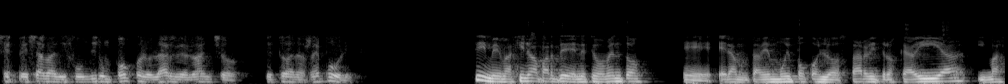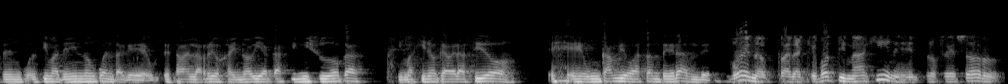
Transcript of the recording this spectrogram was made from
se empezaba a difundir un poco a lo largo y a lo ancho de toda la República. Sí, me imagino aparte en ese momento eh, eran también muy pocos los árbitros que había y más encima teniendo en cuenta que usted estaba en La Rioja y no había casi ni judocas, imagino que habrá sido eh, un cambio bastante grande. Bueno, para que vos te imagines, el profesor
